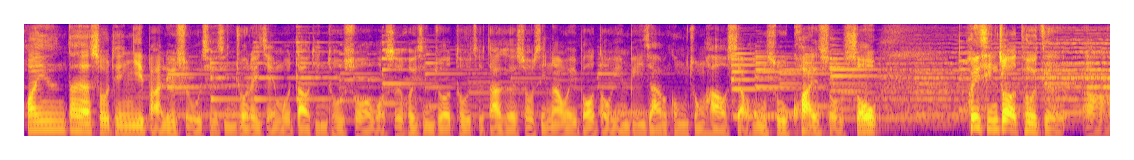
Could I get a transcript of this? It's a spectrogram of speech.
欢迎大家收听一百六十五期星座类节目《道听途说》，我是会星座兔子，大家可以搜新浪微博、抖音、B 站公众号、小红书、快手搜“会星座兔子”啊，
